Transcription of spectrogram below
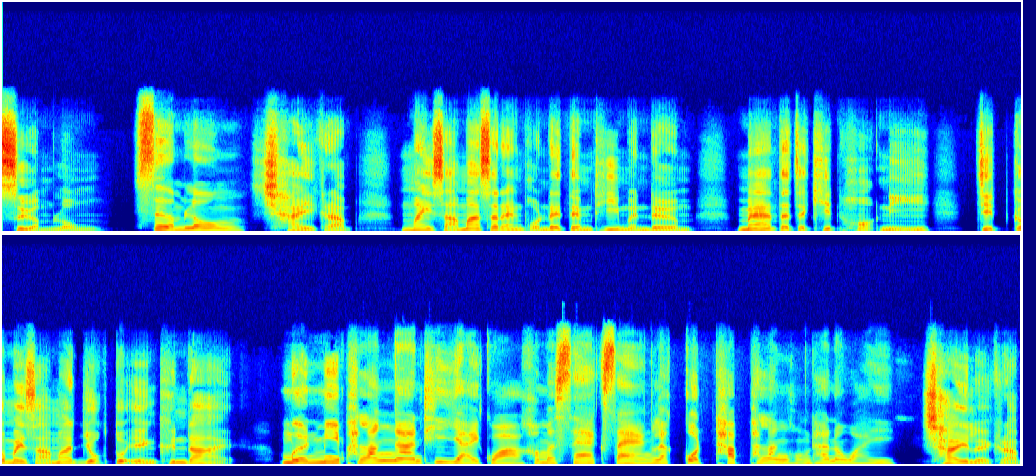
เสื่อมลง เสื่อมลง ใช่ครับ ไม่สามารถแสดงผลได้เต็มที่เหมือนเดิม แม้แต่จะคิดเหาะหนี จิตก็ไม่สามารถยกตัวเองขึ้นได้ เหมือนมีพลังงานที่ใหญ่กว่าเข้ามาแทรกแซงและกดทับพลังของท่านเอาไว้ ใช่เลยครับ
